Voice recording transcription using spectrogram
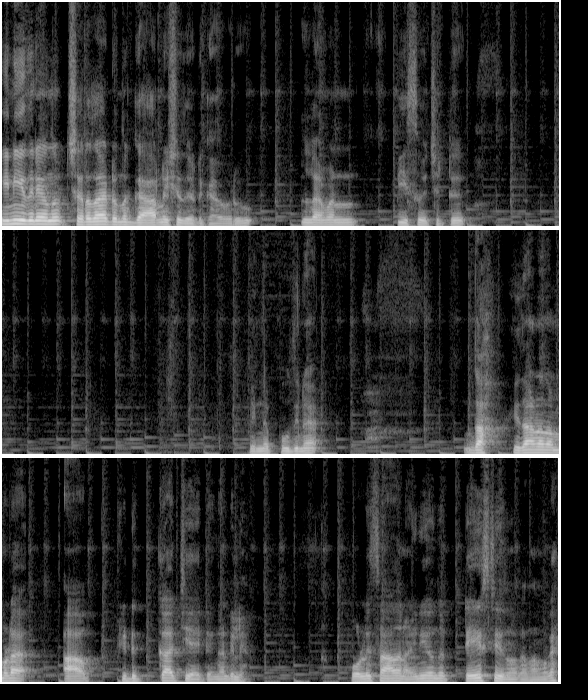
ഇനി ഇതിനെ ഒന്ന് ചെറുതായിട്ടൊന്ന് ഗാർണിഷ് ചെയ്തെടുക്കാം. ഒരു ലെമൺ പീസ് വെച്ചിട്ട് പിന്നെ പുതിന ഇതാ ഇതാണ് നമ്മുടെ ആ കിടുക്കാച്ചി ഐറ്റം കണ്ടില്ലേ? പൊള്ളി സാധനം. ഇനി ഒന്ന് ടേസ്റ്റ് ചെയ്ത് നോക്കാം നമുക്ക്.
